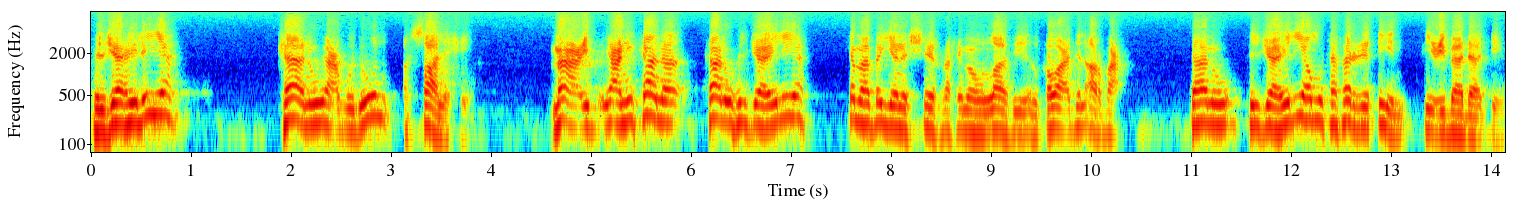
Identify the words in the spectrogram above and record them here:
في الجاهلية كانوا يعبدون الصالحين. مع يعني كان كانوا في الجاهلية كما بين الشيخ رحمه الله في القواعد الأربع. كانوا في الجاهلية متفرقين في عباداتهم.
